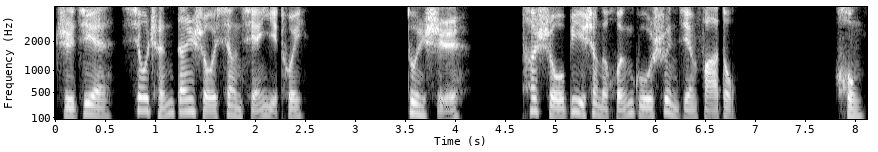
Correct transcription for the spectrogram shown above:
只见萧晨单手向前一推，顿时他手臂上的魂骨瞬间发动，轰！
